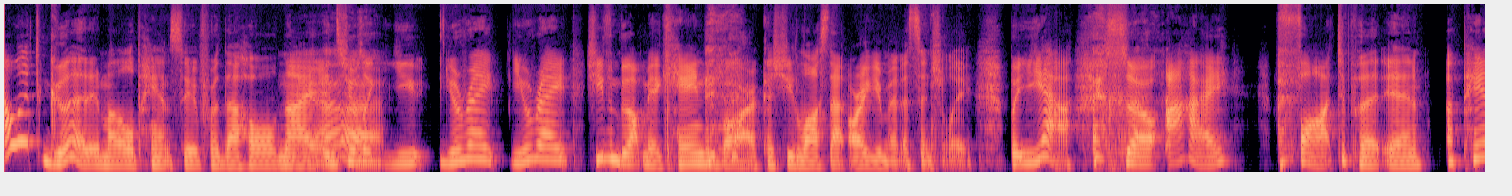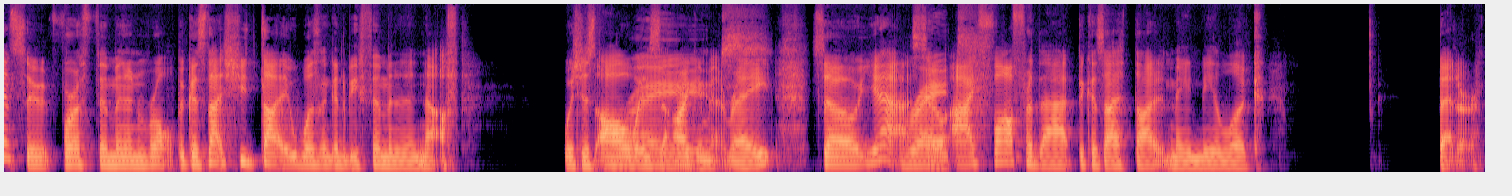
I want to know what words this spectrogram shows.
I looked good in my little pantsuit for the whole night. Yeah. And she was like, "You, you're right. You're right." She even bought me a candy bar because she lost that argument essentially. But yeah, so I fought to put in a pantsuit for a feminine role because that she thought it wasn't going to be feminine enough, which is always right. the argument, right? So yeah, right. so I fought for that because I thought it made me look better.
